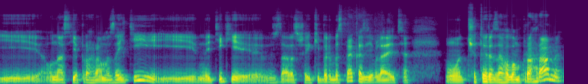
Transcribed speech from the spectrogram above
і у нас є програма з IT, і не тільки зараз ще й кібербезпека з'являється. От, чотири загалом програми.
